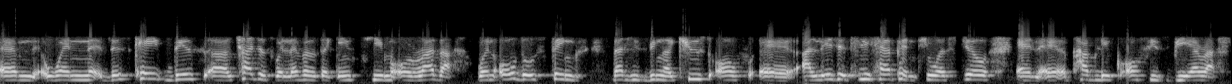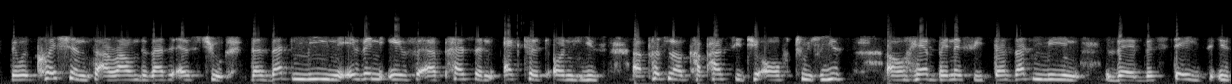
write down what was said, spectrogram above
um, when this case, these uh, charges were leveled against him, or rather, when all those things that he's being accused of uh, allegedly happened, he was still an, a public office bearer. There were questions around that as to does that mean even if a person acted on his uh, personal capacity or to his or her benefit, does that mean that the state is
